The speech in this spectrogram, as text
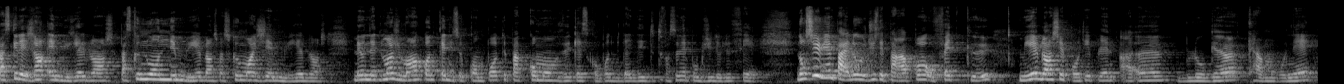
Parce que les gens aiment Muriel Blanche. Parce que nous, on aime Muriel Blanche. Parce que moi, j'aime Muriel Blanche. Mais honnêtement, je me rends compte qu'elle ne se comporte pas comme on veut qu'elle se comporte. De toute façon, elle n'est pas obligée de le faire. Donc, si je viens parler aujourd'hui, c'est par rapport au fait que Muriel Blanche est portée plainte à un blogueur camerounais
